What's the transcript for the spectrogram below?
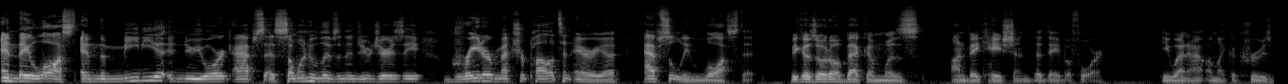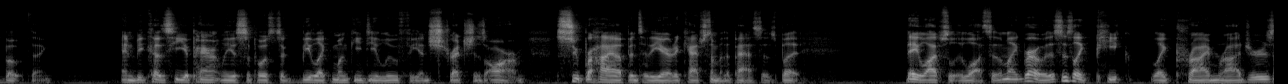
and they lost. And the media in New York, apps as someone who lives in the New Jersey greater metropolitan area, absolutely lost it because Odell Beckham was on vacation the day before. He went out on like a cruise boat thing and because he apparently is supposed to be like Monkey D. Luffy and stretch his arm super high up into the air to catch some of the passes, but they absolutely lost it. I'm like, bro, this is like peak like prime Rodgers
